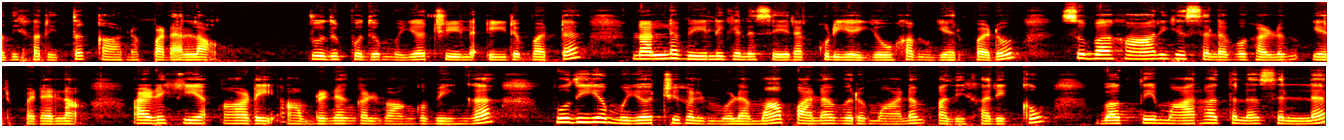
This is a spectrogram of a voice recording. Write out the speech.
அதிகரித்து காணப்படலாம். புது புது முயற்சியில் ஈடுபட்டு நல்ல வேலைகளை சேரக்கூடிய யோகம் ஏற்படும். சுபகாரிய செலவுகளும் ஏற்படலாம். அழகிய ஆடை ஆபரணங்கள் வாங்குவீங்க. புதிய முயற்சிகள் மூலமாக பண வருமானம் அதிகரிக்கும். பக்தி மார்க்கத்தில் செல்ல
